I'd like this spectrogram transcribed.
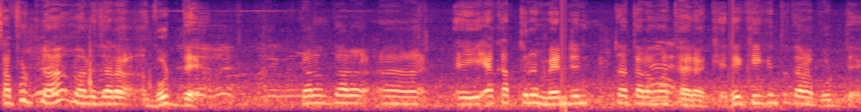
সাপোর্ট না মানে যারা ভোট দেয়, কারণ তারা এই একাত্তরের মেনটেনটা তারা মাথায় রাখে, রেখে কিন্তু তারা ভোট দেয়।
